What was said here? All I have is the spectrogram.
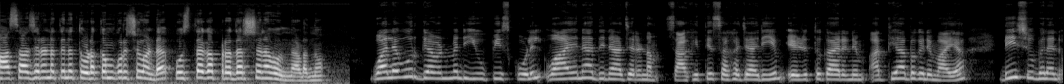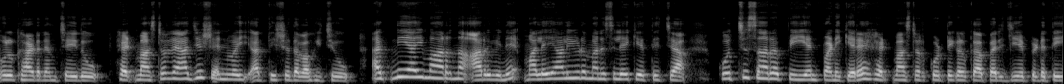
മാസാചരണത്തിന് തുടക്കം കുറിച്ചുകൊണ്ട് പുസ്തക പ്രദർശനവും നടന്നു. വലവൂർ ഗവൺമെന്റ് യു പി സ്കൂളിൽ വായനാ ദിനാചരണം സാഹിത്യ സഹചാരിയും എഴുത്തുകാരനും അധ്യാപകനുമായ ഡി ശുഭലൻ ഉദ്ഘാടനം ചെയ്തു. ഹെഡ്മാസ്റ്റർ രാജേഷ് എൻ വൈ അധ്യക്ഷത വഹിച്ചു. അഗ്നിയായി മാറുന്ന അറിവിനെ മലയാളിയുടെ മനസ്സിലേക്ക് എത്തിച്ച കൊച്ചു സാറ് പി എൻ പണിക്കരെ ഹെഡ്മാസ്റ്റർ കുട്ടികൾക്ക് പരിചയപ്പെടുത്തി.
